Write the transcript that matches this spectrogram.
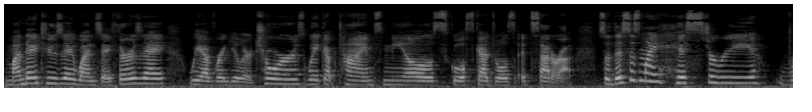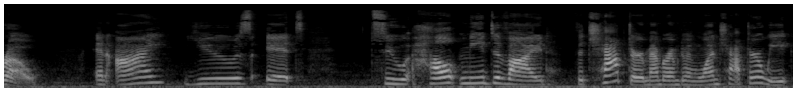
Monday, Tuesday, Wednesday, Thursday, we have regular chores, wake up times, meals, school schedules, etc. So this is my history row and I use it to help me divide the chapter, remember I'm doing one chapter a week,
